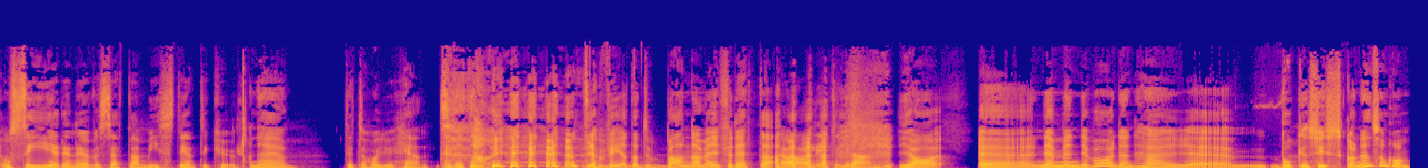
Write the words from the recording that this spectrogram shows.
och ser en översättare miss, det är inte kul. Nej. Detta har ju hänt. Detta har ju hänt. Jag vet att du bannar mig för detta. Ja, lite grann. ja, eh, nej men det var den här eh, boken Syskonen som kom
